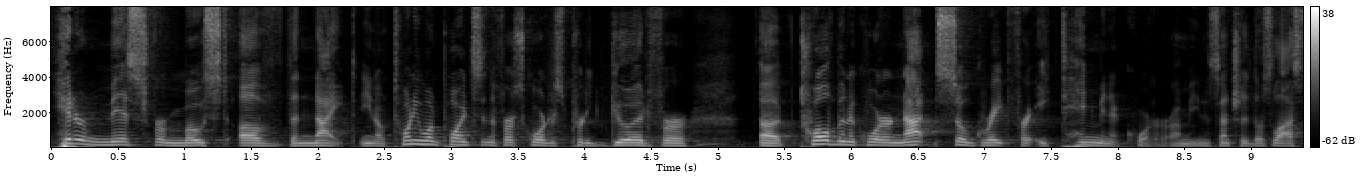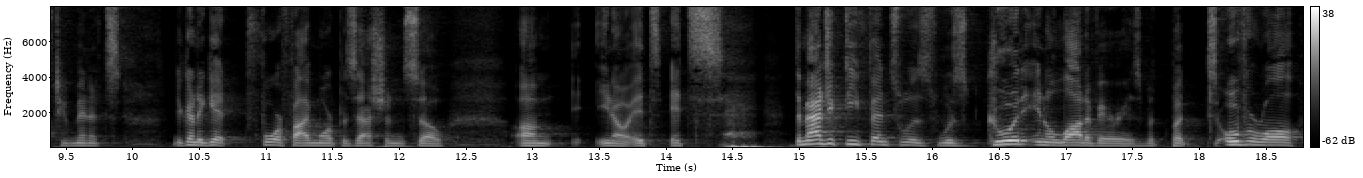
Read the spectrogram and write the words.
hit or miss for most of the night. You know, 21 points in the first quarter is pretty good for a 12 minute quarter, not so great for a 10 minute quarter. I mean, essentially, those last two minutes, you're going to get four or five more possessions. So, um, you know, it's, it's, the Magic defense was was good in a lot of areas, but but overall,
